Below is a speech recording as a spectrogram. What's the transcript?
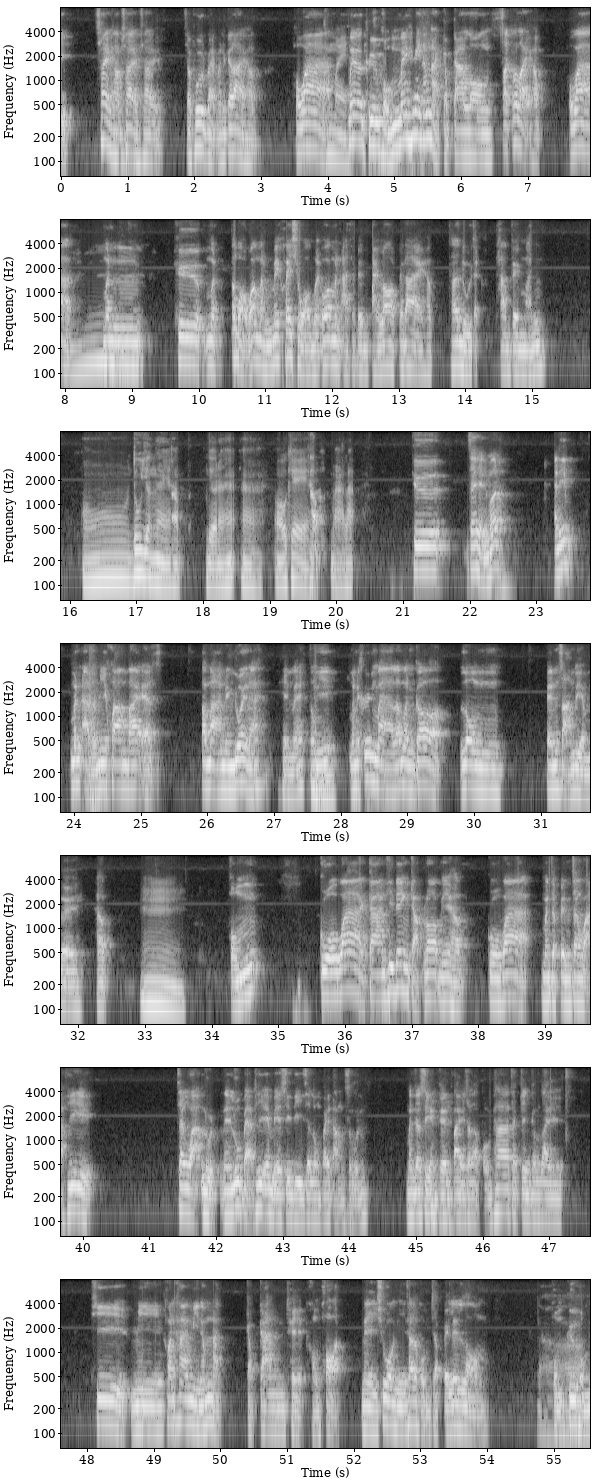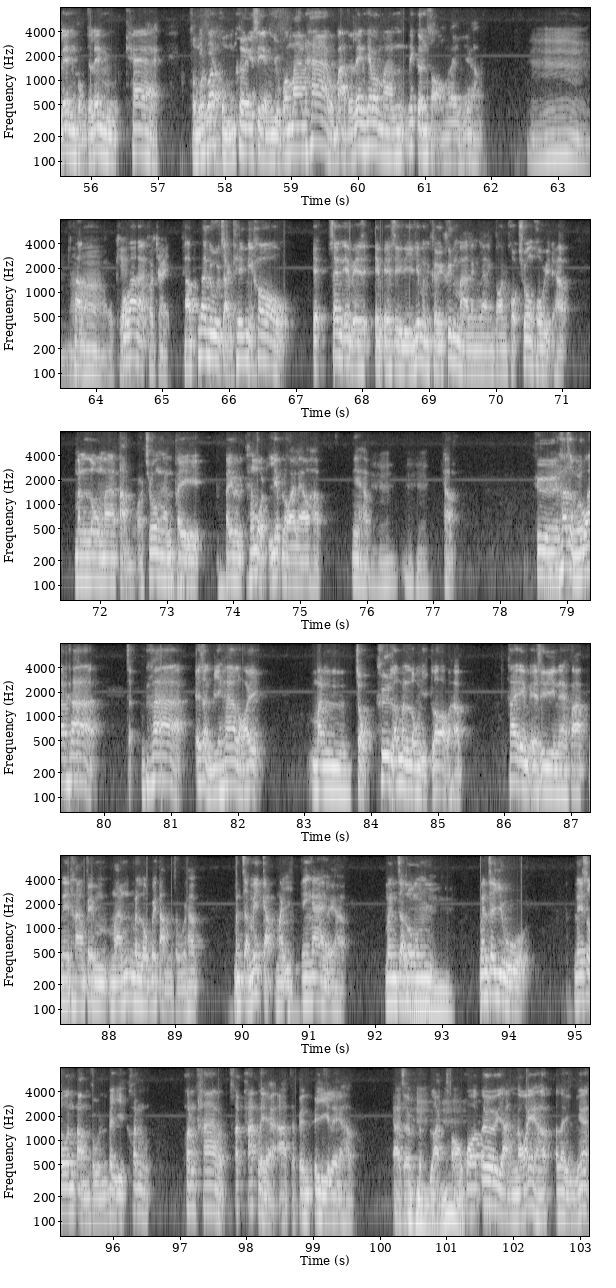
ใช่ครับใช่ใช่จะพูดแบบนั้นก็ได้ครับ เพราะว่าทำไมไม่ก็คือผมไม่ให้น้ำหนักกับการลองสักเท่าไหร่ครับ เพราะว่าอืมันคือมันต้องบอกว่ามันไม่ค่อยชัวร์เหมือนว่ามันอาจจะเป็นปลายรอบก็ได้ครับ ถ้าดูจากไทม์เฟรมมันอ๋อดูยังไงครับ เดี๋ยวนะฮะ อ่า โอเคครับมาละ คือจะเห็นว่า อันนี้มันอาจจะมีความ bias ประมาณหนึ่งด้วยนะ เห็นไหม ตรงนี้มันขึ้นมาแล้วมันก็ลงเป็นสามเหลี่ยมเลยครับ อืม ผม กลัวว่าการที่เด้งกลับรอบนี้ครับ กลัวว่ามันจะเป็นจังหวะที่ จังหวะหลุดในรูปแบบที่ MACD จะลงไปต่ำศูนย์มันจะเสี่ยงเกินไปสำหรับผมถ้าจะเก็งกำไรที่มีค่อนข้างมีน้ำหนักกับการเทรดของพอร์ต ในช่วงนี้ถ้าผมจะไปเล่นลอง ผมคือผมเล่นผมจะเล่นแค่ สมมุติว่านิดเดียวผมเคยเสี่ยงอยู่ประมาณห้าผมอาจจะเล่นแค่ประมาณไม่เกินสองอะไรอย่างเงี้ยครับ อืม ครับอ่าโอเคเพราะว่าเข้าใจครับถ้าดูจากเทคนิคอลเส้น MACD ที่มันเคยขึ้นมาแรงๆ ตอนโคช่วงโควิดครับ มันลงมาต่ำกว่าช่วงนั้นไปไปทั้งหมดเรียบร้อยแล้วครับ เนี่ยครับอืมอืมอืมครับ คือถ้าสมมุติว่าถ้าจะถ้า S&P 500 มันจบขึ้นแล้วมันลงอีกรอบอะครับ ถ้า MACD ในฟาใน time frame มันมันลงไปต่ำศูนย์ครับ มันจะไม่กลับมาอีกง่าย ๆ เลยครับ มันจะลงอื มมันจะอยู่ในโซนต่ำศูนย์ไปอีกค่อนค่อนข้างแบบสักพักเลยอะอาจจะเป็นปีเลยครับ อาจจะแบบหลักสอง quarter อย่างน้อยอะครับ อะไรอย่างเงี้ย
